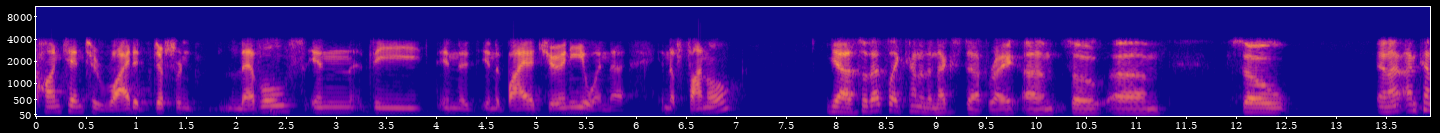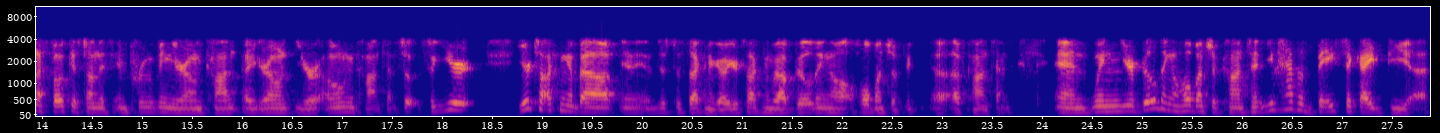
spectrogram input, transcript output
content to write at different levels in the in the in the buyer journey or in the in the funnel? Yeah, so that's like kind of the next step, right? Um, so um, so and I, am kind of focused on this improving your own con uh, your own your own content. So so you're you're talking about just a second ago. You're talking about building a whole bunch of uh, of content. And when you're building a whole bunch of content, you have a basic idea.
